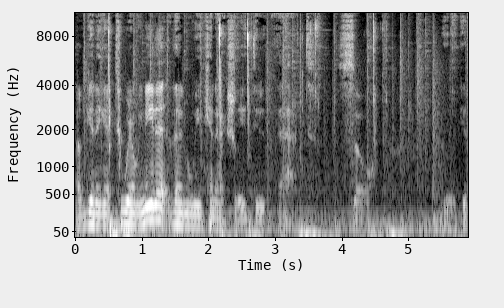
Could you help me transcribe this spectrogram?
of getting it to where we need it, then we can actually do that. So get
